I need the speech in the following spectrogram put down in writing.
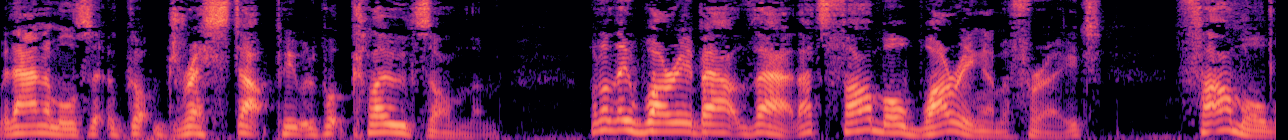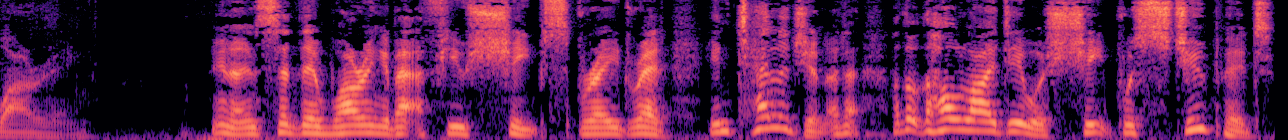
with animals that have got dressed up, people who put clothes on them? Why don't they worry about that? That's far more worrying, I'm afraid. Far more worrying. You know, instead they're worrying about a few sheep sprayed red. Intelligent. I, I, thought the whole idea was sheep were stupid.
